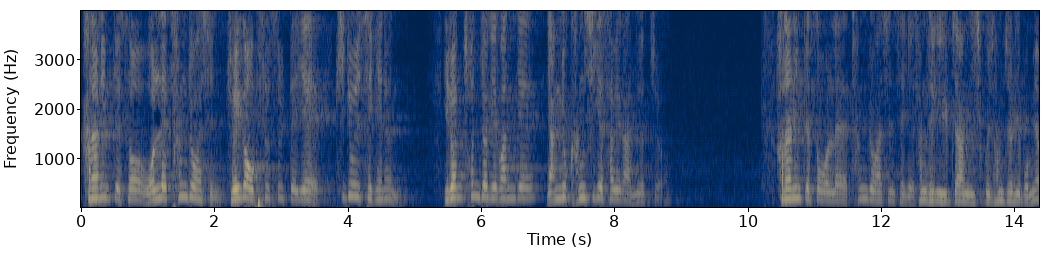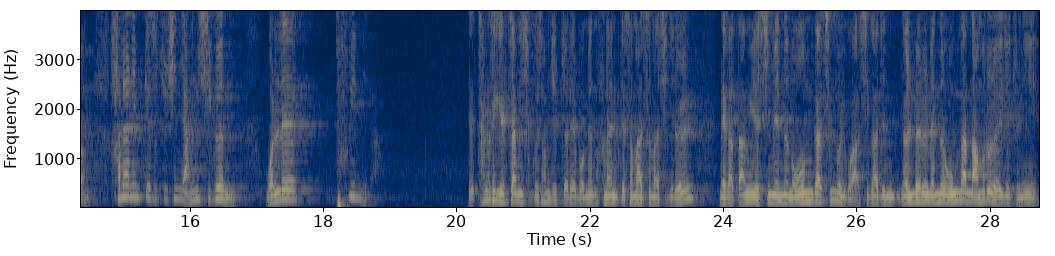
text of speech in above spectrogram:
하나님께서 원래 창조하신 죄가 없었을 때의 피조의 세계는 이런 천적의 관계, 양육 강식의 사회가 아니었죠. 하나님께서 원래 창조하신 세계, 창세기 1장 29, 3절에 보면 하나님께서 주신 양식은 원래 풀입니다. 창세기 1장 29, 30절에 보면 하나님께서 말씀하시기를 내가 땅 위에 씨 맺는 온갖 식물과 씨 가진 열매를 맺는 온갖 나무를 너에게 주니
